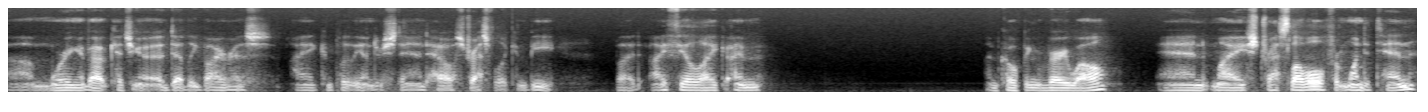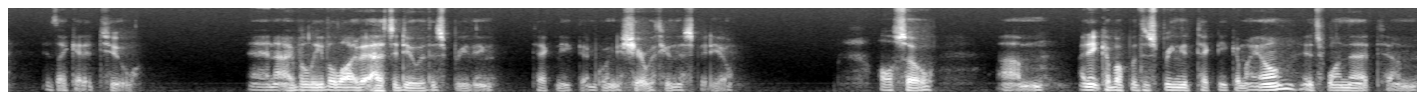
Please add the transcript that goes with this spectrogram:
um, worrying about catching a, a deadly virus. I completely understand how stressful it can be. But I feel like I'm I'm coping very well, and my stress level from 1 to 10 is like at a 2. And I believe a lot of it has to do with this breathing technique that I'm going to share with you in this video. Also, um, I didn't come up with this breathing technique on my own. It's one that um,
